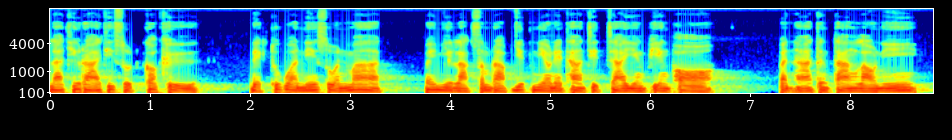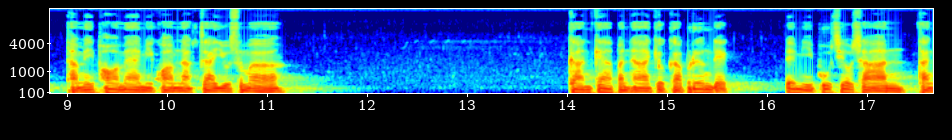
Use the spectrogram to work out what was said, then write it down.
และที่ร้ายที่สุดก็คือ เด็กทุกวันนี้ส่วนมากไม่มีหลักสำหรับยึดเหนี่ยวในทางจิตใจอย่างเพียงพอ ปัญหาต่างๆเหล่านี้ทำให้พ่อแม่มีความหนักใจอยู่เสมอ การแก้ปัญหาเกี่ยวกับเรื่องเด็ก ได้มีผู้เชี่ยวชาญทาง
